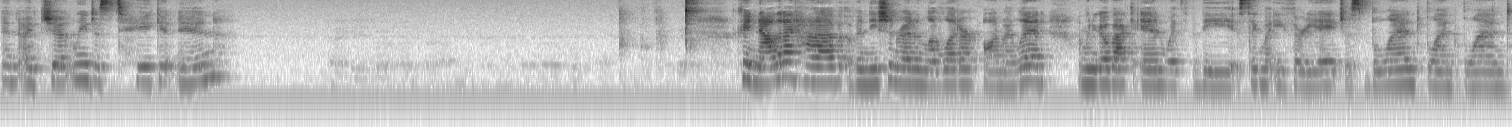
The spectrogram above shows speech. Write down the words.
And I gently just take it in. Okay, now that I have a Venetian Red and Love Letter on my lid, I'm gonna go back in with the Sigma E38, just blend, blend, blend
